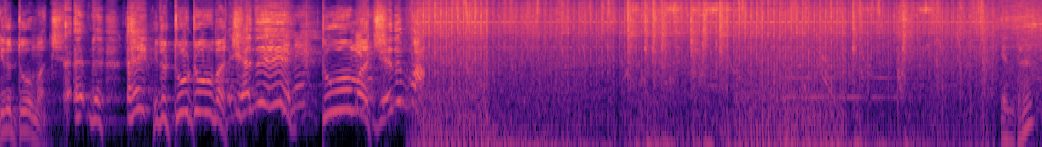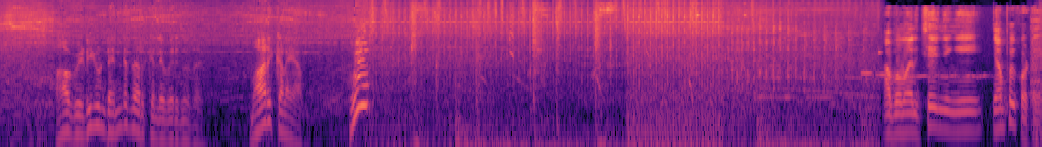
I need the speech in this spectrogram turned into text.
ഇത് ടൂ മച്ച് ഇത് too too much too much എന്ത്? ആ വെടിയുണ്ട് എന്റെ നേർക്കല്ലേ വരുന്നത്? മാറിക്കളയാം. അപമാനിച്ചേ ഞങ്ങി. ഞാൻ പോയിക്കോട്ടെ.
